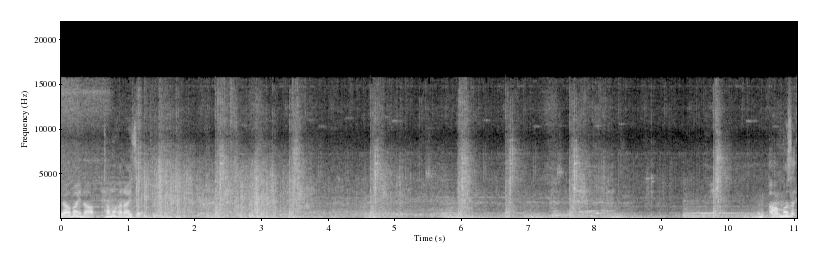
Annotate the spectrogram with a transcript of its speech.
やばいな。弾がないぞ。あまずい。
